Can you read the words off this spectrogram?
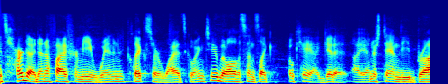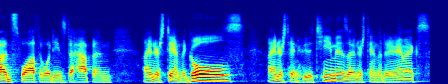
It's hard to identify for me when it clicks or why it's going to, but all of a sudden it's like, okay, I get it. I understand the broad swath of what needs to happen. I understand the goals. I understand who the team is. I understand the dynamics.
